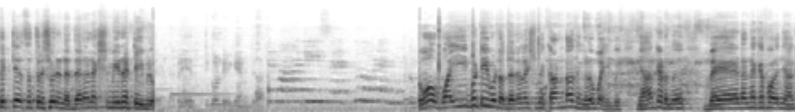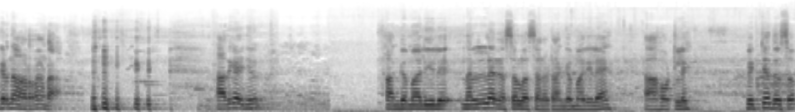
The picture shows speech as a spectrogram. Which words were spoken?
പിറ്റേ ദിവസം തൃശ്ശൂരിന്റെ ധനലക്ഷ്മിയുടെ ടീമിൽ ഓ വൈബ് ടീം കേട്ടോ ധനലക്ഷ്മി കണ്ട നിങ്ങൾ വൈബ് ഞാൻ കിടന്ന് വേടനൊക്കെ പോലെ ഞാൻ കിടന്ന് ആടണണ്ട അത് കഴിഞ്ഞു അങ്കമാലിയിൽ നല്ല രസമുള്ള സ്ഥലം കേട്ടോ അങ്കമാലിയിലെ ആ ഹോട്ടൽ പിറ്റേ ദിവസം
